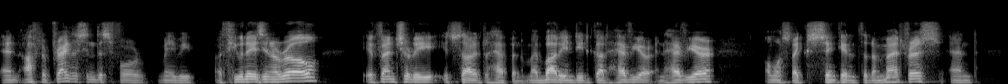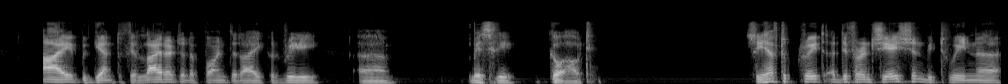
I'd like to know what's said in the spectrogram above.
And after practicing this for maybe a few days in a row, eventually it started to happen. My body indeed got heavier and heavier, almost like sinking into the mattress. And I began to feel lighter to the point that I could really uh, basically go out. So you have to create a differentiation between uh,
